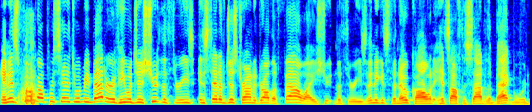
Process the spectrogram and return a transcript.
And his field goal percentage would be better if he would just shoot the threes instead of just trying to draw the foul while he's shooting the threes. Then he gets the no call and it hits off the side of the backboard.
